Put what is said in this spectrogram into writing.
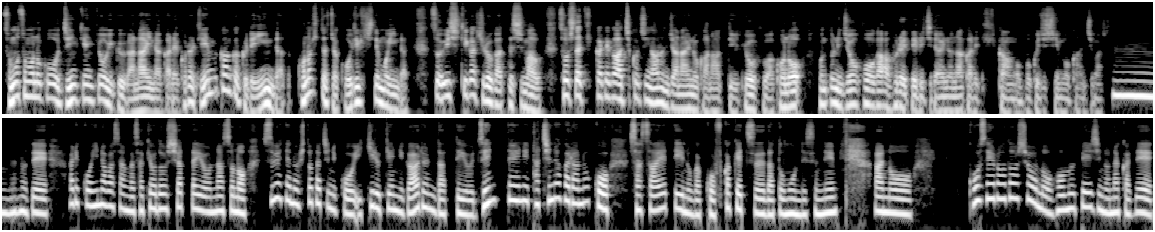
そもそものこう、人権教育がない中で、これはゲーム感覚でいいんだと。この人たちは攻撃してもいいんだ。そういう意識が広がってしまう。そうしたきっかけがあちこちにあるんじゃないのかなっていう恐怖は、この、本当に情報が溢れている時代の中で危機感を僕自身も感じました。うん、なので、やはりこう、稲葉さんが先ほどおっしゃったような、その全ての人たちにこう生きる権利があるんだっていう前提に立ちながらのこう支えっていうのがこう不可欠だと思うんですね。あの、厚生労働省のホームページの中で、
